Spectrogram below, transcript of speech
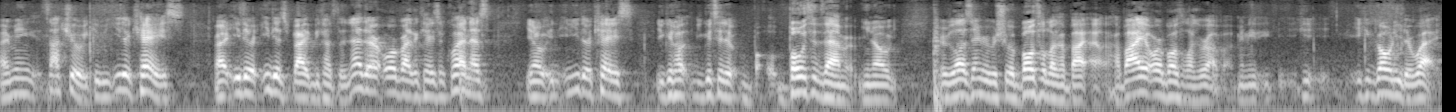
I mean, it's not true. It could be either case, right? Either either it's by because of the nether or by the case of kohenes. You know, in, in either case, you could you could say that both of them. You know, Rabbi Elazar and Rabbi Shua both look like Habaya or both like Rava. I mean, he, he, he could go in either way.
